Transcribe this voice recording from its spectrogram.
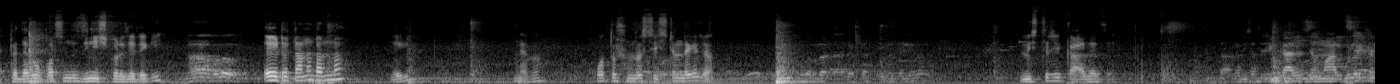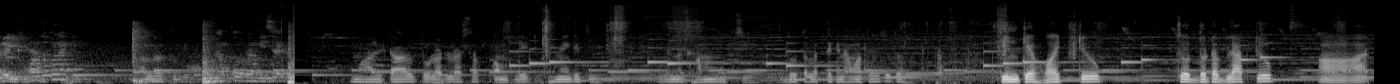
একটা দেখো পছন্দ জিনিস করেছে দেখি। হ্যাঁ এই এটা টানা টানা দেখি। দেখো কত সুন্দর সিস্টেম দেখেছ? মিস্ত্রির কাজ আছে। মিস্ত্রির কাজ আছে, মালগুলো তুলে তুলি। মাল টাল, তোলা টোলা সব কমপ্লিট ঘেমে গেছি। এই জন্য ঘাম মুচ্ছি দোতলার থেকে নামাতে হয়েছে তো। তিনটে হোয়াইট টিউব চোদ্দোটা ব্ল্যাক টিউব আর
